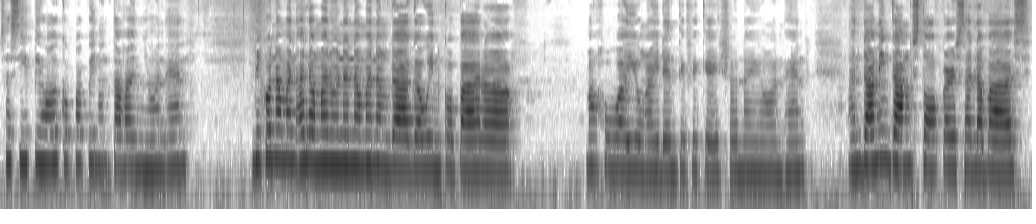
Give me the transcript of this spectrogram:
Sa City Hall ko pa pinuntahan yun and di ko naman alam ano na naman ang gagawin ko para makuha yung identification na yun and ang daming gang stalkers sa labas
